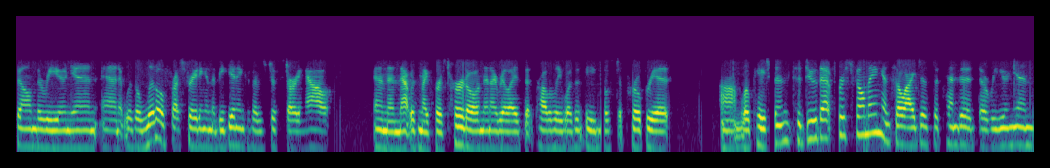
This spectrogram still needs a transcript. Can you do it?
film the reunion, and it was a little frustrating in the beginning because I was just starting out and then that was my first hurdle and then i realized that probably wasn't the most appropriate um, location to do that first filming and so i just attended the reunion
